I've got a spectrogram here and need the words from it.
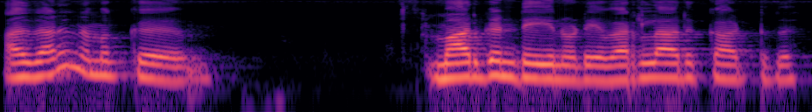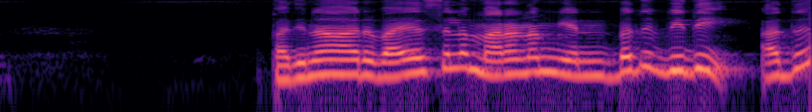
அதுதானே நமக்கு மார்கண்டேயனுடைய வரலாறு காட்டுது. பதினாறு வயசில் மரணம் என்பது விதி. அது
